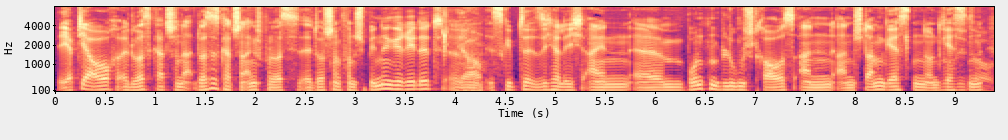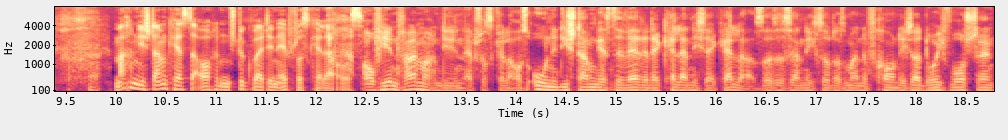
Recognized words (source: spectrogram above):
Ihr habt ja auch, äh, du hast gerade schon, du hast es gerade schon angesprochen, du hast, äh, du hast schon von Spinne geredet. Ähm, ja. Es gibt äh, sicherlich einen ähm, bunten Blumenstrauß an, an Stammgästen und so Gästen. Machen die Stammgäste auch ein Stück weit den Elbschlosskeller aus? Auf jeden Fall machen die den Elbschlosskeller aus. Ohne die Stammgäste wäre der Keller nicht der Keller. Also es ist ja nicht so, dass meine Frau und ich da durchwursteln,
